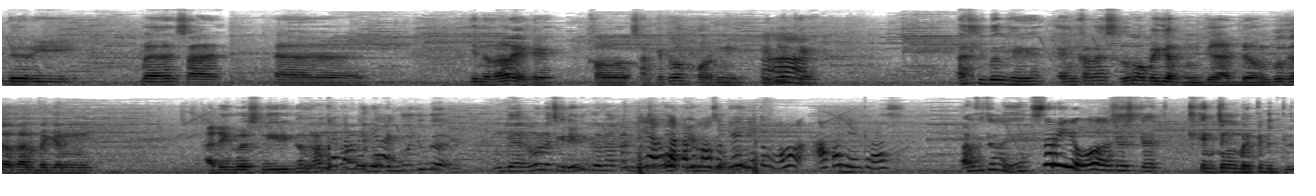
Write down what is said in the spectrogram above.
dari bahasa eh, general ya kayak kalau sakit tuh horny. Dia bilang Ah. kayak asli bang kayak yang keras. Lu mau pegang? Enggak dong gue gak akan pegang adek gue sendiri. Gue teman tapi dia- jebokin gue juga enggak lu udah segede ini gue kan gue Iya enggak, tapi maksudnya dia tuh ngomong apanya yang keras? ah lah ya. Serius. terus kayak kenceng berkedut-kedut.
